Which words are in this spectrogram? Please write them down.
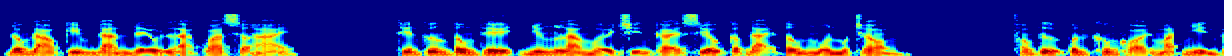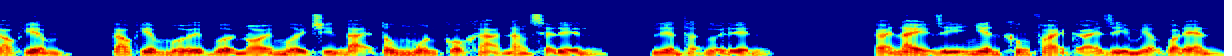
đông đảo kim đan đều là quá sợ hãi. Thiên cương tông thế nhưng là mười chín cái siêu cấp đại tông môn một trong. Phong tử quân không khỏi mắt nhìn cao khiêm cao khiêm mới vừa nói mười chín đại tông môn có khả năng sẽ đến, liền thật người đến. Cái này dĩ nhiên không phải cái gì miệng quá đen,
